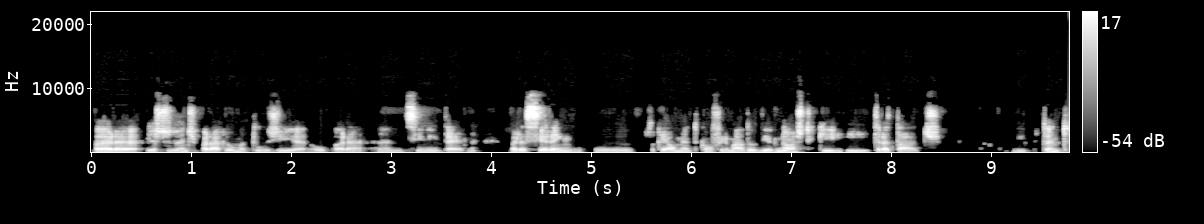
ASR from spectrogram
para estes doentes para a reumatologia ou para a medicina interna, para serem realmente confirmado o diagnóstico e, e tratados. E, portanto,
